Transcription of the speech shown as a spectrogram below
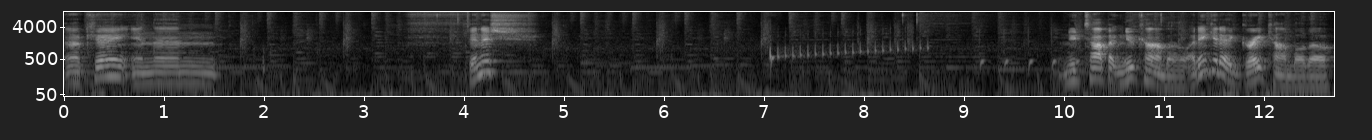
Okay, and then finish. New topic, new combo. I didn't get a great combo though.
